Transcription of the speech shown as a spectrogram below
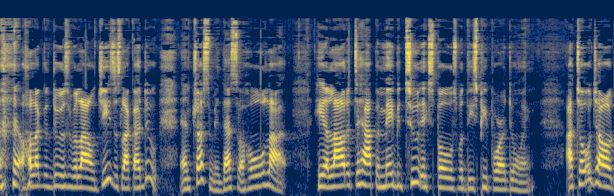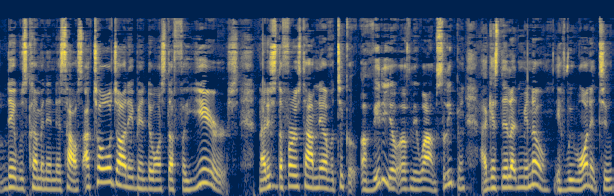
All I can do is rely on Jesus like I do. And trust me, that's a whole lot. He allowed it to happen maybe to expose what these people are doing. I told y'all they was coming in this house. I told y'all they've been doing stuff for years. Now this is the first time they ever took a, a, video of me while I'm sleeping. I guess they're letting me know if we wanted to.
